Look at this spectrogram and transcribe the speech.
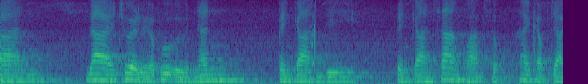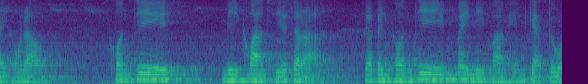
การได้ช่วยเหลือผู้อื่นนั้น เป็นการดี เป็นการสร้างความสุขให้กับใจของเรา คนที่มีความเสียสละ จะเป็นคนที่ไม่มีความเห็นแก่ตัว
